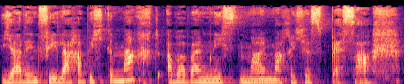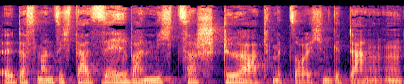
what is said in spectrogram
Ja, den Fehler habe ich gemacht, aber beim nächsten Mal mache ich es besser. Äh, dass man sich da selber nicht zerstört mit solchen Gedanken.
